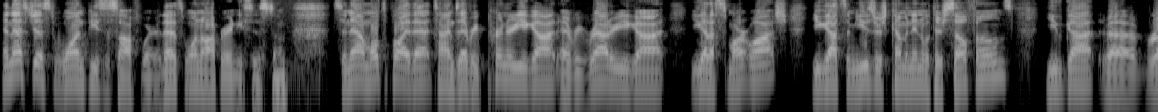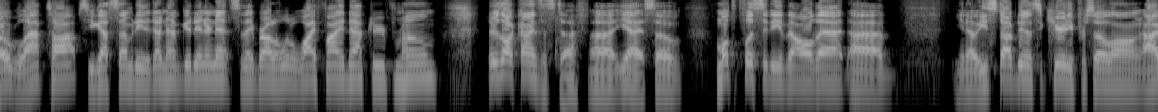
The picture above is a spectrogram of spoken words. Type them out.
And that's just one piece of software. That's one operating system. So now multiply that times every printer you got, every router you got. You got a smartwatch. You got some users coming in with their cell phones. You've got uh, rogue laptops. You got somebody that doesn't have good internet, so they brought a little Wi-Fi adapter from home. There's all kinds of stuff. Uh, yeah. So multiplicity of all that. Uh, you know, you stop doing security for so long. I.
